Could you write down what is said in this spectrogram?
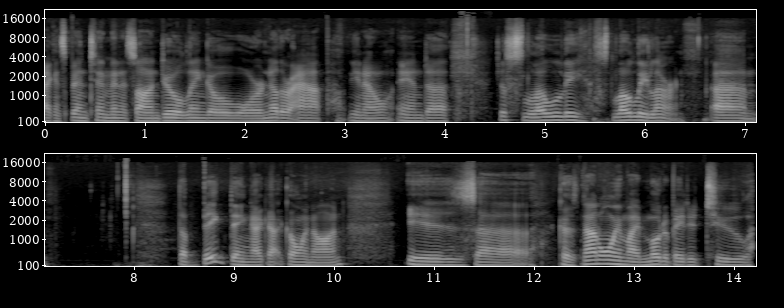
I can spend 10 minutes on Duolingo or another app, you know, and uh, just slowly, slowly learn. Um, the big thing I got going on is because uh, not only am I motivated to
